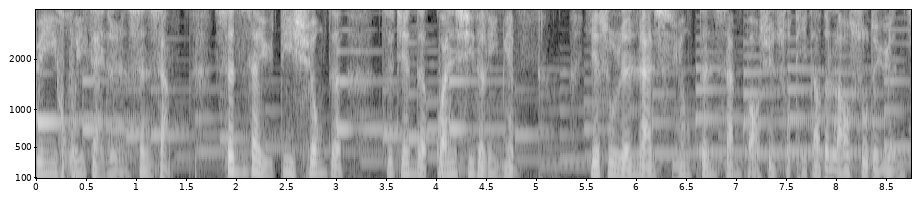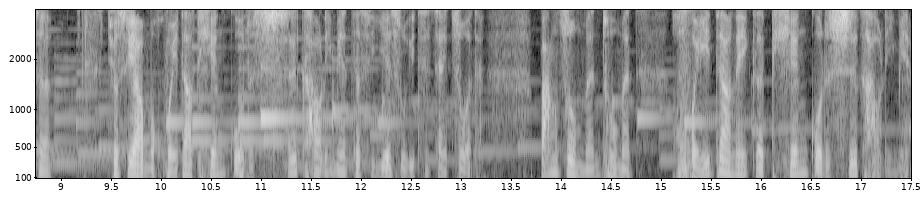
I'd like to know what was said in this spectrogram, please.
愿意悔改的人身上，甚至在与弟兄的之间的关系的里面，耶稣仍然使用登山宝训所提到的饶恕的原则，就是要我们回到天国的思考里面。这是耶稣一直在做的，帮助门徒们回到那个天国的思考里面。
